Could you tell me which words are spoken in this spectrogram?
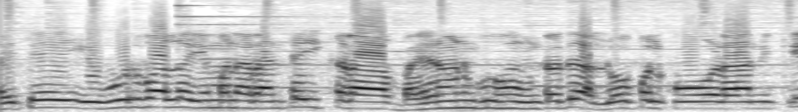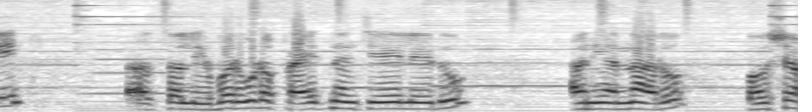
అయితే ఈ ఊరు వాళ్ళు ఏమన్నారంటే ఇక్కడ భైరవన్ గుహ ఉంటుంది ఆ లోపలికి పోవడానికి అసలు ఎవరు కూడా ప్రయత్నం చేయలేదు అని అన్నారు. బహుశా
